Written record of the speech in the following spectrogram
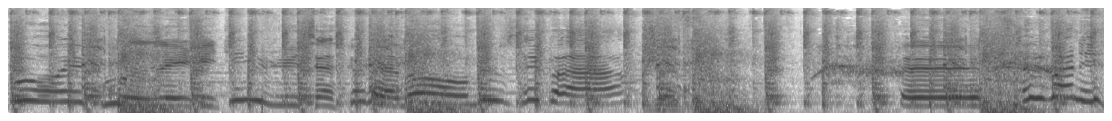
pour épouse légitime jusqu'à ce que la mort vous sépare. Euh, Vanessa,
